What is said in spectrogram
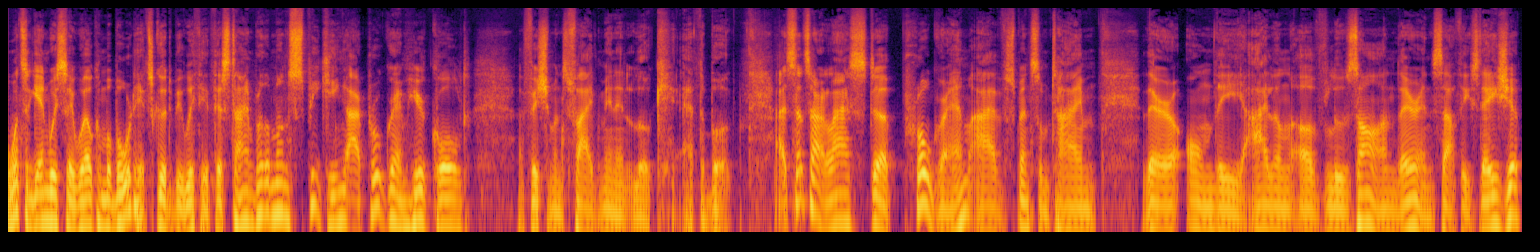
Once again, we say welcome aboard. It's good to be with you at this time. Brother Munn speaking. Our program here called A Fisherman's Five Minute Look at the Book. Uh, since our last uh, program, I've spent some time there on the island of Luzon, there in Southeast Asia,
